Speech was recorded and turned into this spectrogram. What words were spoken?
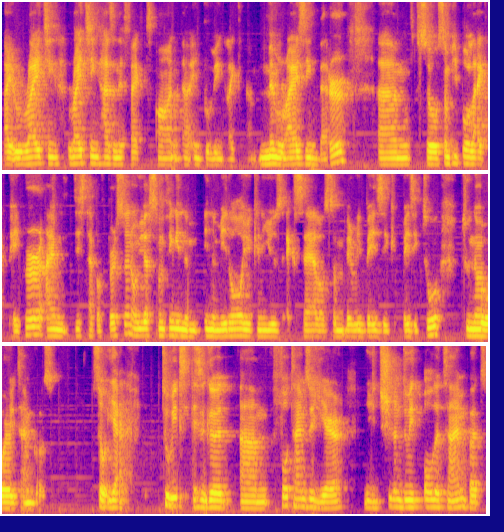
by writing writing has an effect on uh, improving like uh, memorizing better. Um, so some people like paper. I'm this type of person. Or you have something in the in the middle. You can use excel or some very basic basic tool to know where your time goes. So yeah two weeks is a good um, four times a year you shouldn't do it all the time, but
